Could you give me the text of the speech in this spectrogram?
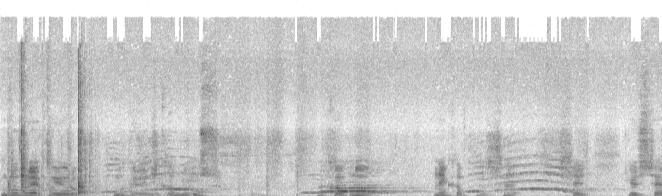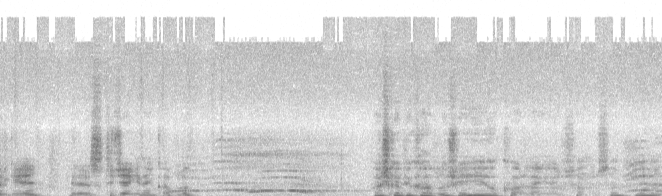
Bunu buraya koyuyorum. Bu birinci kablomuz. Bu kablo ne kablosu? İşte göstergeye bir de ısıtıcıya giden kablo. Başka bir kablo şeyi yok orada gör sanırsam değil mi?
